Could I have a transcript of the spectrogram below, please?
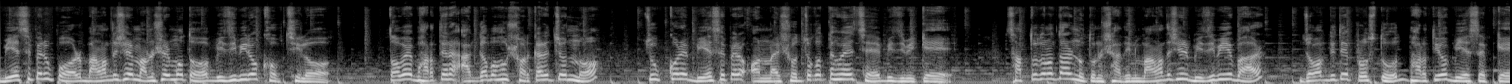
বিএসএফ এর উপর বাংলাদেশের মানুষের মতো বিজিবিরও ক্ষোভ ছিল। তবে ভারতের আজ্ঞাবহ সরকারের জন্য চুপ করে বিএসএফ এর অন্যায় সহ্য করতে হয়েছে বিজিবিকে। ছাত্র জনতার নতুন স্বাধীন বাংলাদেশের বিজিবি এবার জবাব দিতে প্রস্তুত ভারতীয় বিএসএফকে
